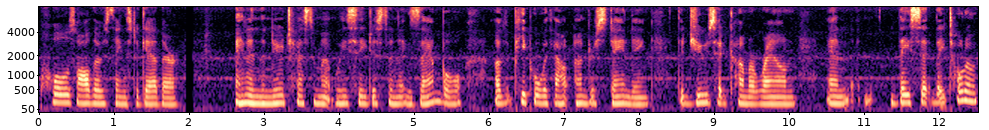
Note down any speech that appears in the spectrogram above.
pulls all those things together. And in the New Testament, we see just an example of people without understanding. The Jews had come around and they said they told him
